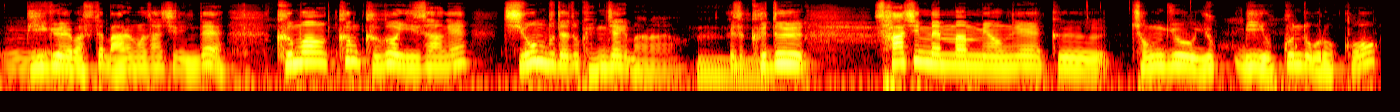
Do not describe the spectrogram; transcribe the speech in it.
음. 비교해 봤을 때 많은 건 사실인데 그만큼 그거 이상의 지원 부대도 굉장히 많아요. 음. 그래서 그들 40 몇만 명의 그 정규 육, 미 육군도 그렇고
